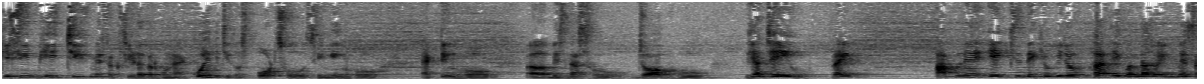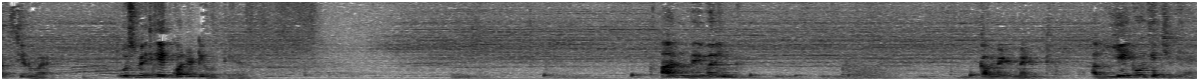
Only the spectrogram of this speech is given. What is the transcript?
किसी भी चीज़ में सक्सीड अगर होना है, कोई भी चीज़ हो स्पोर्ट्स हो सिंगिंग हो एक्टिंग हो बिज़नेस हो जॉब हो, या जेई हो राइट आपने एक चीज़ देखी होगी जो हर एक बंदा जो इनमें सक्सीड हुआ है उसमें एक क्वालिटी होती है। अनवेवरिंग कमिटमेंट अब ये कौन सी चीज़ है?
